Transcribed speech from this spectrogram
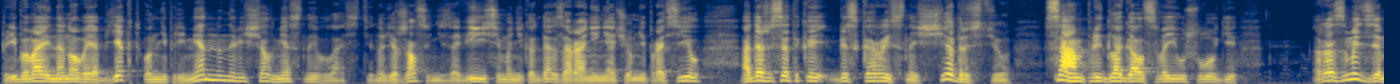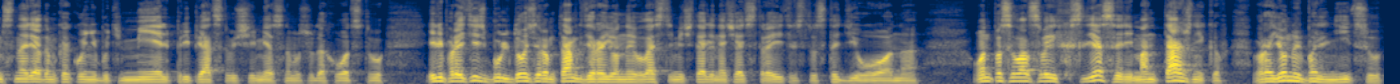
Прибывая на новый объект, он непременно навещал местные власти, но держался независимо, никогда заранее ни о чем не просил, а даже с этой бескорыстной щедростью сам предлагал свои услуги, размыть земснарядом какой-нибудь мель, препятствующий местному судоходству, или пройтись бульдозером там, где районные власти мечтали начать строительство стадиона. Он посылал своих слесарей, монтажников в районную больницу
